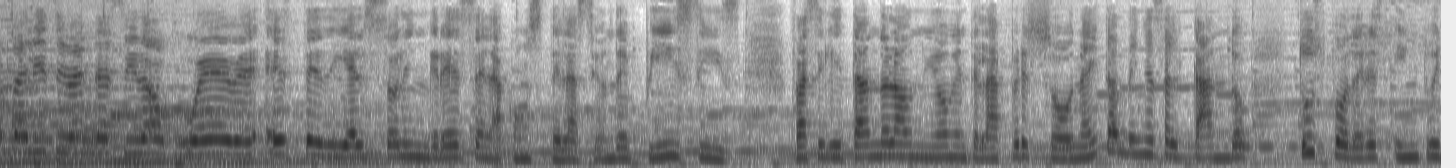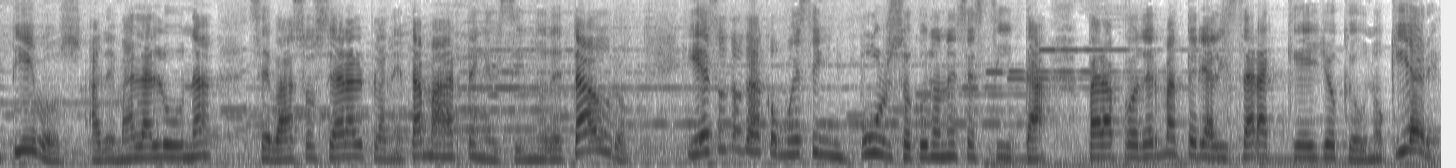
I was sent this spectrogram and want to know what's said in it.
Feliz y bendecido jueves. Este día el sol ingresa en la constelación de Pisces, facilitando la unión entre las personas y también exaltando tus poderes intuitivos. Además, la luna se va a asociar al planeta Marte en el signo de Tauro. Y eso nos da como ese impulso que uno necesita para poder materializar aquello que uno quiere.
